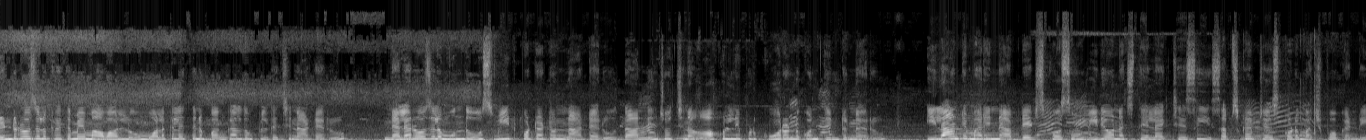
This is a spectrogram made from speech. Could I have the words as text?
రెండు రోజుల క్రితమే మా వాళ్ళు మొలకలెత్తిన బంగాళదుంపలు తెచ్చి నాటారు. నెల రోజుల ముందు స్వీట్ పొటాటోని నాటారు. దాని నుంచి వచ్చిన ఆకుల్ని ఇప్పుడు కూర వండుకొని తింటున్నారు. ఇలాంటి మరిన్ని అప్డేట్స్ కోసం వీడియో నచ్చితే లైక్ చేసి సబ్స్క్రైబ్ చేసుకోవడం మర్చిపోకండి.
